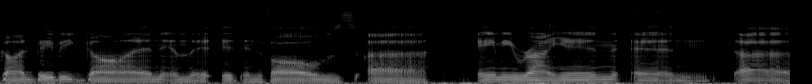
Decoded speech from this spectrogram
Gone Baby Gone in that it involves uh, Amy Ryan and uh,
